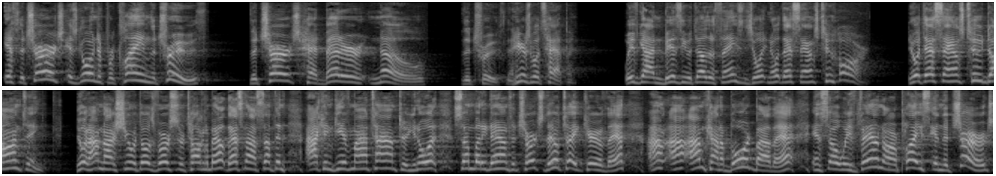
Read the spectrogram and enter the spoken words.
If the church is going to proclaim the truth, the church had better know the truth. Now, here's what's happened we've gotten busy with other things, and you know what? That sounds too hard. You know what? That sounds too daunting. You know what? I'm not sure what those verses are talking about. That's not something I can give my time to. You know what? Somebody down at the church, they'll take care of that. I, am kind of bored by that. And so we've found our place in the church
